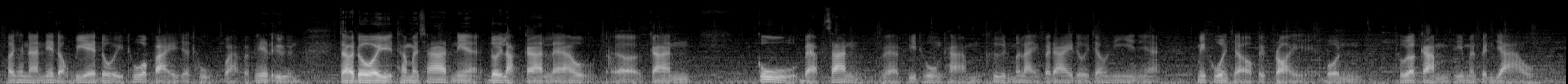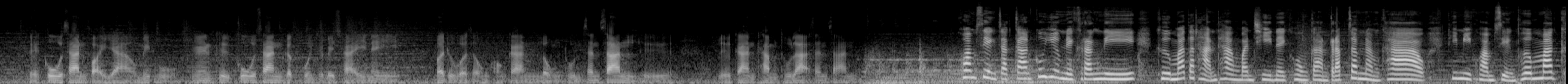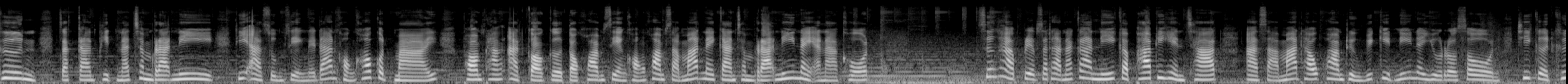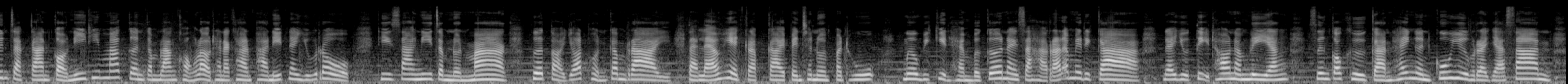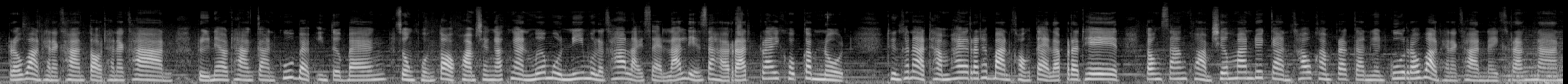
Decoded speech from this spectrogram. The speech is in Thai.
เพราะฉะนั้นเนี่ยดอกเบี้ยโดยทั่วไปจะถูกกว่าประเภทอื่น แต่โดยธรรมชาติเนี่ยโดยหลักการแล้วการกู้แบบสั้นแบบที่ทวงถามคืนเมื่อไหร่ก็ได้ โดยเจ้าหนี้เนี่ยไม่ควรจะเอาไปปล่อยบนธุรกรรมที่มันเป็นยาว หรือกู้สั้นปล่อยยาวไม่ถูกนั้นคือกู้สั้นก็ควรจะไปใช้ในวัตถุประสงค์ของการลงทุนสั้น ๆ หรือ หรือการทำธุระสั้น ๆความเสี่ยงจากการกู้ยืมในครั้งนี้ คือมาตรฐานทางบัญชีในโครงการรับจำนำข้าว ที่มีความเสี่ยงเพิ่มมากขึ้น จากการผิดนัดชำระหนี้ ที่อาจสุ่มเสี่ยงในด้านของข้อกฎหมาย พร้อมทั้งอาจก่อเกิดต่อความเสี่ยงของความสามารถในการชำระหนี้ในอนาคต ซึ่งหากเปรียบสถานการณ์นี้กับภาพที่เห็นชัด อาจสามารถเท้าความถึงวิกฤตหนี้ในยูโรโซน ที่เกิดขึ้นจากการก่อหนี้ที่มากเกินกำลังของเหล่าธนาคารพาณิชย์ในยุโรป ที่สร้างหนี้จำนวนมาก เพื่อต่อยอดผลกำไร แต่แล้วเหตุกลับกลายเป็นชนวนปะทุ เมื่อวิกฤตแฮมเบอร์เกอร์ในสหรัฐอเมริกาได้ยุติท่อน้ำเลี้ยง ซึ่งก็คือการให้เงินกู้ยืมระยะสั้น ระหว่างธนาคารต่อธนาคาร หรือแนวทางการกู้แบบอินเตอร์แบงก์ส่งผลต่อความชะงักงานเมื่อมูลหนี้มูลค่าหลายแสนล้านเหรียญสหรัฐใกล้ครบกำหนดถึงขนาดทำให้รัฐบาลของแต่ละประเทศ ต้องสร้างความเชื่อมั่นด้วยการเข้าคำประกันเงินกู้ระหว่างธนาคารในครั้งนั้น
